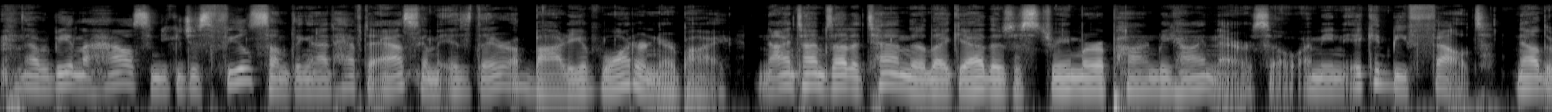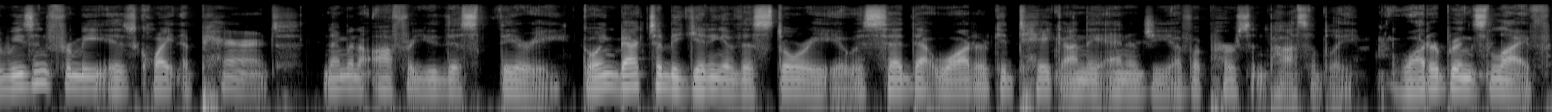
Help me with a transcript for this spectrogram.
I would be in the house and you could just feel something, and I'd have to ask them, Is there a body of water nearby? Nine times out of ten, they're like, Yeah, there's a stream or a pond behind there. So, I mean, it can be felt. Now, the reason for me is quite apparent and I'm going to offer you this theory. Going back to the beginning of this story, it was said that water could take on the energy of a person, possibly. Water brings life,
